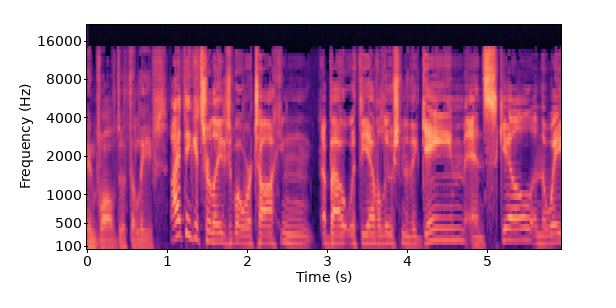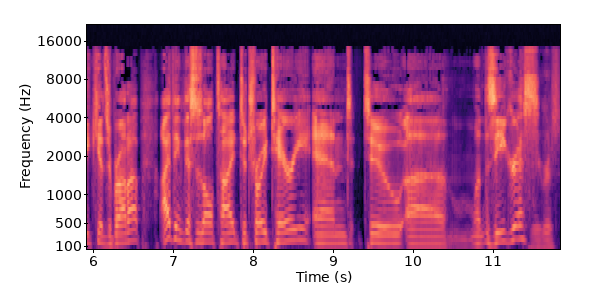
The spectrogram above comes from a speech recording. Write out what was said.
involved with the Leafs. I think it's related to what we're talking about with the evolution of the game and skill and the way kids are brought up. I think this is all tied to Troy Terry and to uh, what, Zegras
